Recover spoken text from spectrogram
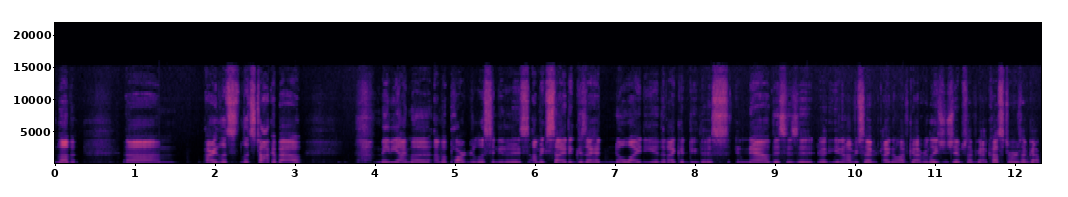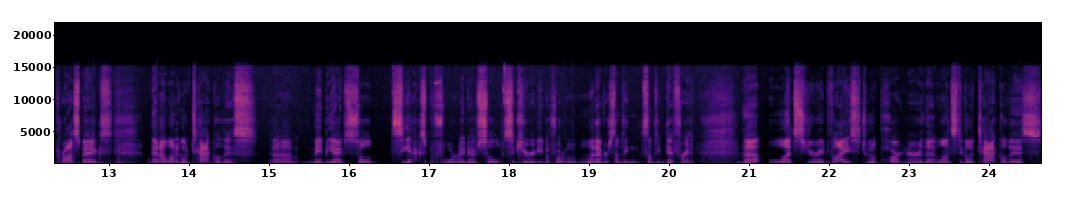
Love it. Um, all right, let's let's talk about maybe I'm a I'm a partner listening to this. I'm excited because I had no idea that I could do this, and now this is a you know obviously I've, i know I've got relationships, I've got customers, I've got prospects, and I want to go tackle this. Um, maybe I've sold CX before, maybe I've sold security before, whatever, something something different. Mm-hmm. Uh, what's your advice to a partner that wants to go tackle this?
